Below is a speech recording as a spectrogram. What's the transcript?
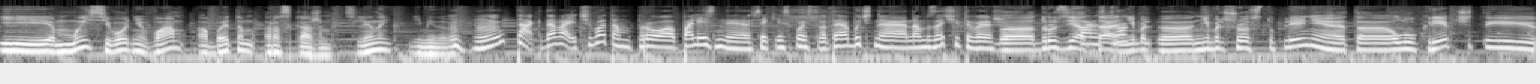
и мы сегодня вам об этом расскажем с Леной Демидовой. Мгм. Так, давай, чего там про полезные всякие свойства? Ты обычно нам зачитываешь. Э, Друзья, Пару да, небо- э, небольшое вступление. Это лук репчатый.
